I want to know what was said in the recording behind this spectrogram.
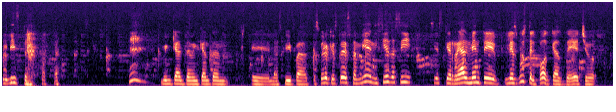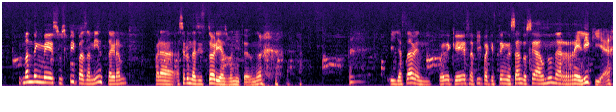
y listo. me encanta, me encantan eh, las pipas. Espero que ustedes también. Y si es así, si es que realmente les gusta el podcast, de hecho, mándenme sus pipas a mi Instagram para hacer unas historias bonitas, ¿no? y ya saben, puede que esa pipa que estén usando sea una reliquia.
